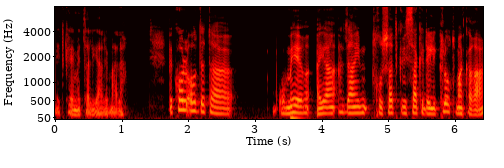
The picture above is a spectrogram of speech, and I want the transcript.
מתקיימת עלייה למעלה. וכל עוד אתה אומר, היה עדיין תחושת קריסה כדי לקלוט מה קרה,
